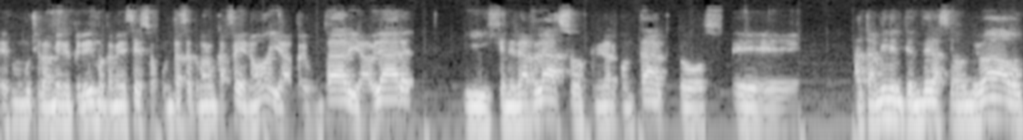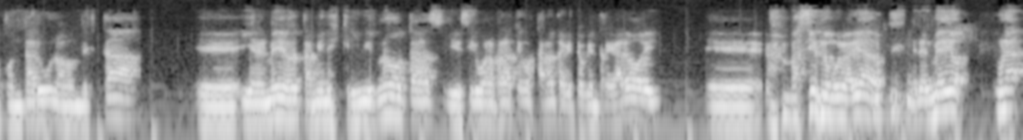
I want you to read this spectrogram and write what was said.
es mucho también el periodismo, también es eso, juntarse a tomar un café, ¿no? Y a preguntar y a hablar y generar lazos, generar contactos, eh, a también entender hacia dónde va o contar uno a dónde está. Eh, y en el medio también escribir notas y decir, bueno, para, tengo esta nota que tengo que entregar hoy. Eh, va siendo muy variado. En el medio, una,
